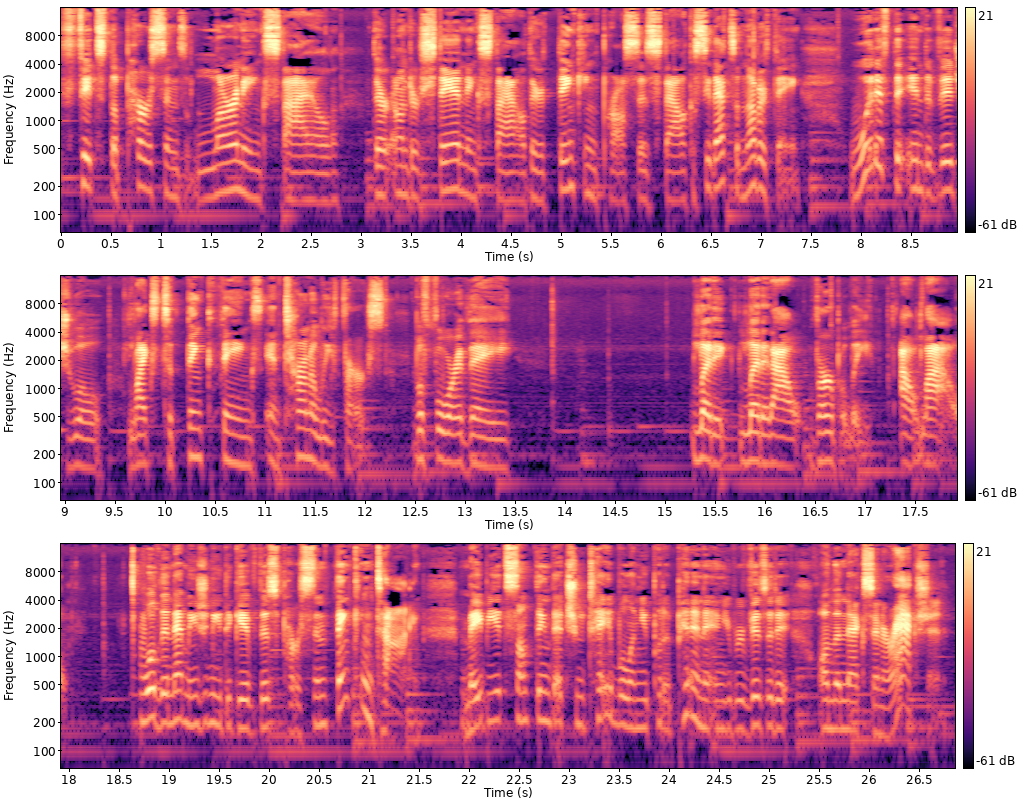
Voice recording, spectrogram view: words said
fits the person's learning style, their understanding style, their thinking process style. Because, see, that's another thing. What if the individual likes to think things internally first before they let it let it out verbally out loud? Well, then that means you need to give this person thinking time. Maybe it's something that you table and you put a pin in it and you revisit it on the next interaction.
